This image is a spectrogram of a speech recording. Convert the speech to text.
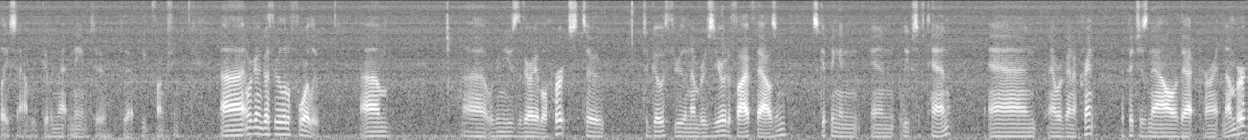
play sound. We've given that name to, to that beep function. Uh, and we're going to go through a little for loop. Um, uh, we're going to use the variable hertz to to go through the numbers 0 to 5,000, skipping in, in leaps of 10. And now we're going to print the pitch is now that current number,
